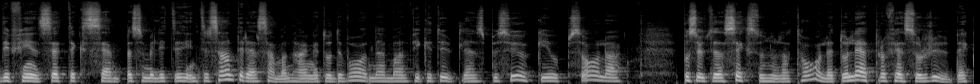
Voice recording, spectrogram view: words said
det finns ett exempel som är lite intressant i det här sammanhanget och det var när man fick ett utländskt besök i Uppsala på slutet av 1600-talet. Då lät professor Rudbeck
